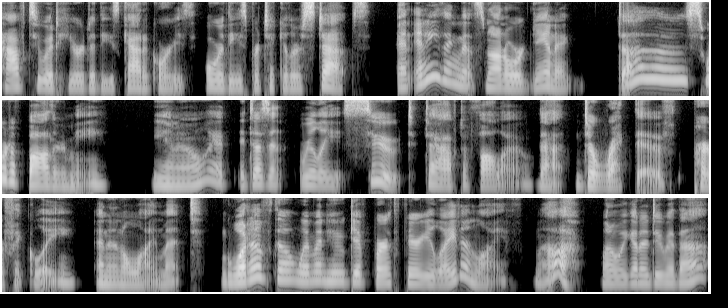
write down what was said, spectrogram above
have to adhere to these categories or these particular steps. And anything that's not organic does sort of bother me. You know, it, it doesn't really suit to have to follow that directive perfectly and in alignment. What of the women who give birth very late in life? Ah, what are we going to do with that?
